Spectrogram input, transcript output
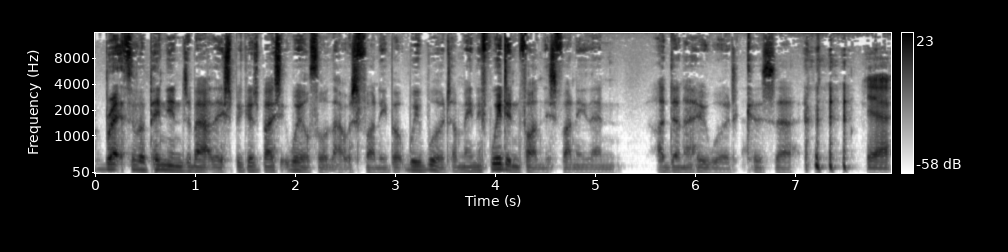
breadth of opinions about this because basically we all thought that was funny, but we would. I mean, if we didn't find this funny, then I don't know who would because uh, Yeah.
